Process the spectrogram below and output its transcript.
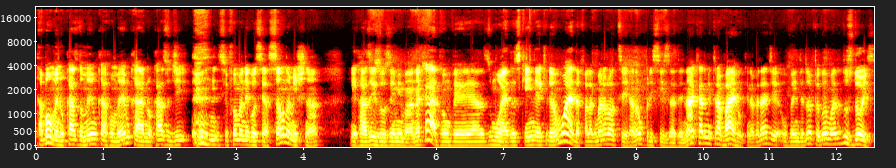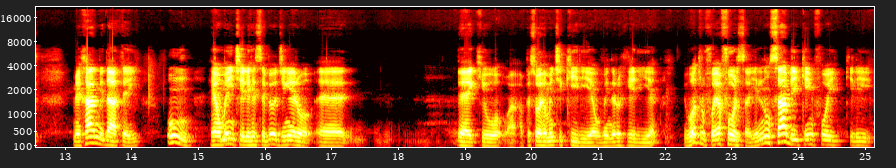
Tá bom, mas no caso do mesmo carro, mesmo cara, no caso de se for uma negociação na Mishnah, vamos ver as moedas, quem é que deu a moeda. Fala Gumará não precisa de Nakar Mitrabairro, que na verdade o vendedor pegou a moeda dos dois. Mechad Midatei, um realmente ele recebeu o dinheiro é, é, que o, a pessoa realmente queria, o vendedor queria, e o outro foi a força, e ele não sabe quem foi que ele,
